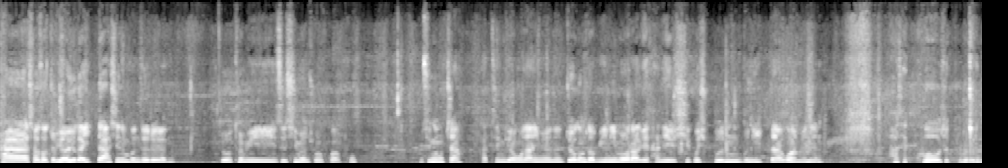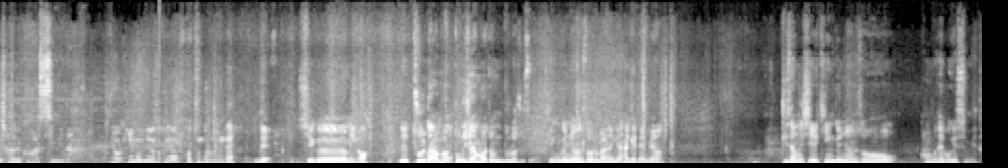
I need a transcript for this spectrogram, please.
타셔서 좀 여유가 있다 하시는 분들은 도요토미 쓰시면 좋을 것 같고 뭐 승용차 같은 경우는 아니면은 조금 더 미니멀하게 다니시고 싶은 분이 있다고 하면은 파세코 제품은 괜찮을 것 같습니다. 이거 김은이어서 그냥 버튼 누르는데? 네, 지금 이거? 네, 둘 다 한번 동시에 한번 좀 눌러 주세요. 긴급 연소를 만약에 하게 되면 비상시에 긴급 연소 한번 해 보겠습니다.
